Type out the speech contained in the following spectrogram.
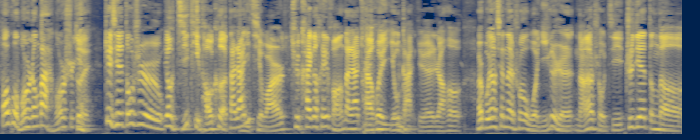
包括魔兽争霸、魔兽世界，对，这些都是要集体逃课，大家一起玩，去开个黑房，大家才会有感觉。然后，而不像现在说，我一个人拿着手机直接登到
